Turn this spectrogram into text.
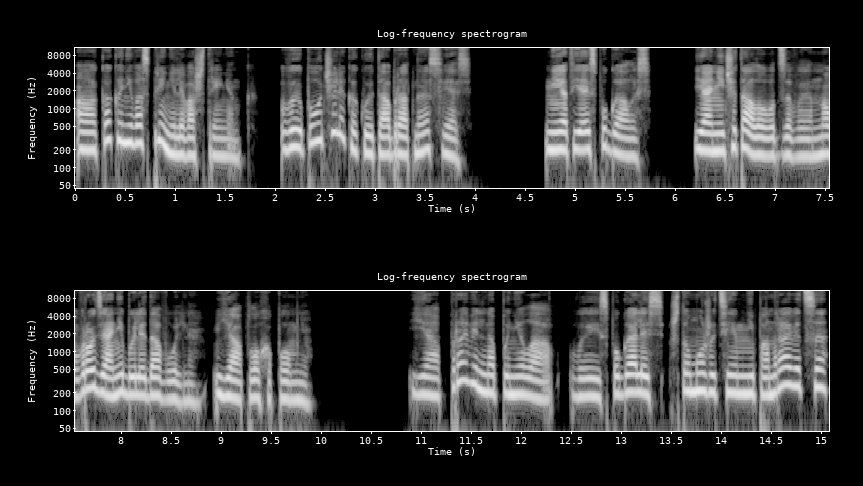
А как они восприняли ваш тренинг? Вы получили какую-то обратную связь? Нет, я испугалась. Я не читала отзывы, но вроде они были довольны. Я плохо помню. Я правильно поняла, вы испугались, что можете им не понравиться,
